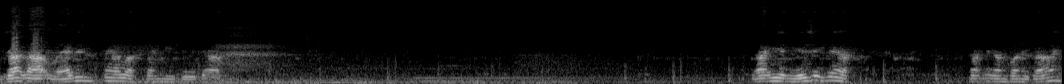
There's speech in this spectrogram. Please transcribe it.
Is that that Lenin fella thing you do down? Did I hear music there? Does that mean I'm to die?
